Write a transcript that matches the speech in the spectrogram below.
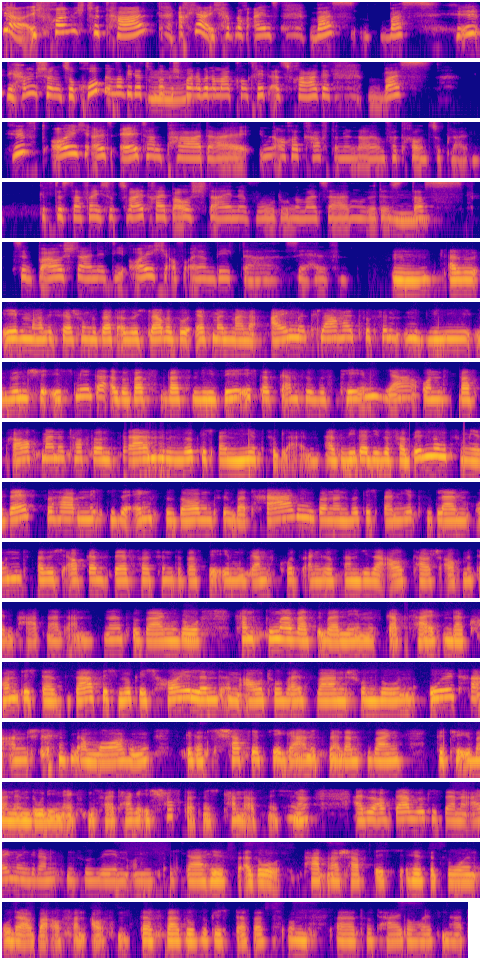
Ja, ich freue mich total. Ach ja, ich habe noch eins. Was, was wir haben schon so grob immer wieder drüber mhm. gesprochen, aber nochmal konkret als Frage, was hilft euch als Elternpaar da in eurer Kraft und in eurem Vertrauen zu bleiben? Gibt es da vielleicht so zwei, drei Bausteine, wo du nochmal sagen würdest, mhm. das sind Bausteine, die euch auf eurem Weg da sehr helfen? Mhm. Also eben habe ich es ja schon gesagt, also ich glaube, so erstmal meine eigene Klarheit zu finden, wie wünsche ich mir da, also was, was, wie sehe ich das ganze System, ja, und was braucht meine Tochter und dann wirklich bei mir zu bleiben. Also wieder diese Verbindung zu mir selbst zu haben, nicht diese Ängste, Sorgen zu übertragen, sondern wirklich bei mir zu bleiben und was ich auch ganz wertvoll finde, was wir eben ganz kurz angerissen haben, dieser Austausch auch mit dem Partner dann, ne, zu sagen, so, kannst du mal was übernehmen? Es gab Zeiten, da konnte ich ich, da saß ich wirklich heulend im Auto, weil es war schon so ein ultra anstrengender Morgen. Ich gedacht, ich schaffe jetzt hier gar nichts mehr. Dann zu sagen, bitte übernimm du die nächsten zwei Tage. Ich schaffe das nicht, kann das nicht. Ne? Also auch da wirklich seine eigenen Grenzen zu sehen und sich da Hilfe, also partnerschaftlich Hilfe zu holen oder aber auch von außen. Das war so wirklich das, was uns äh, total geholfen hat.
